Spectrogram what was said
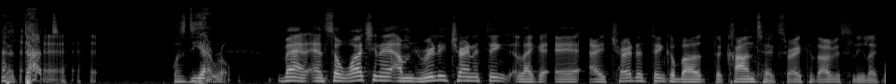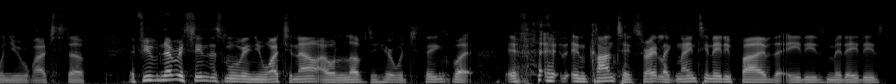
that that was the arrow? Man, and so watching it, I'm really trying to think. Like, uh, I try to think about the context, right? Because obviously, like when you watch stuff, if you've never seen this movie and you watch it now, I would love to hear what you think. But if in context, right, like 1985, the 80s, mid 80s,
